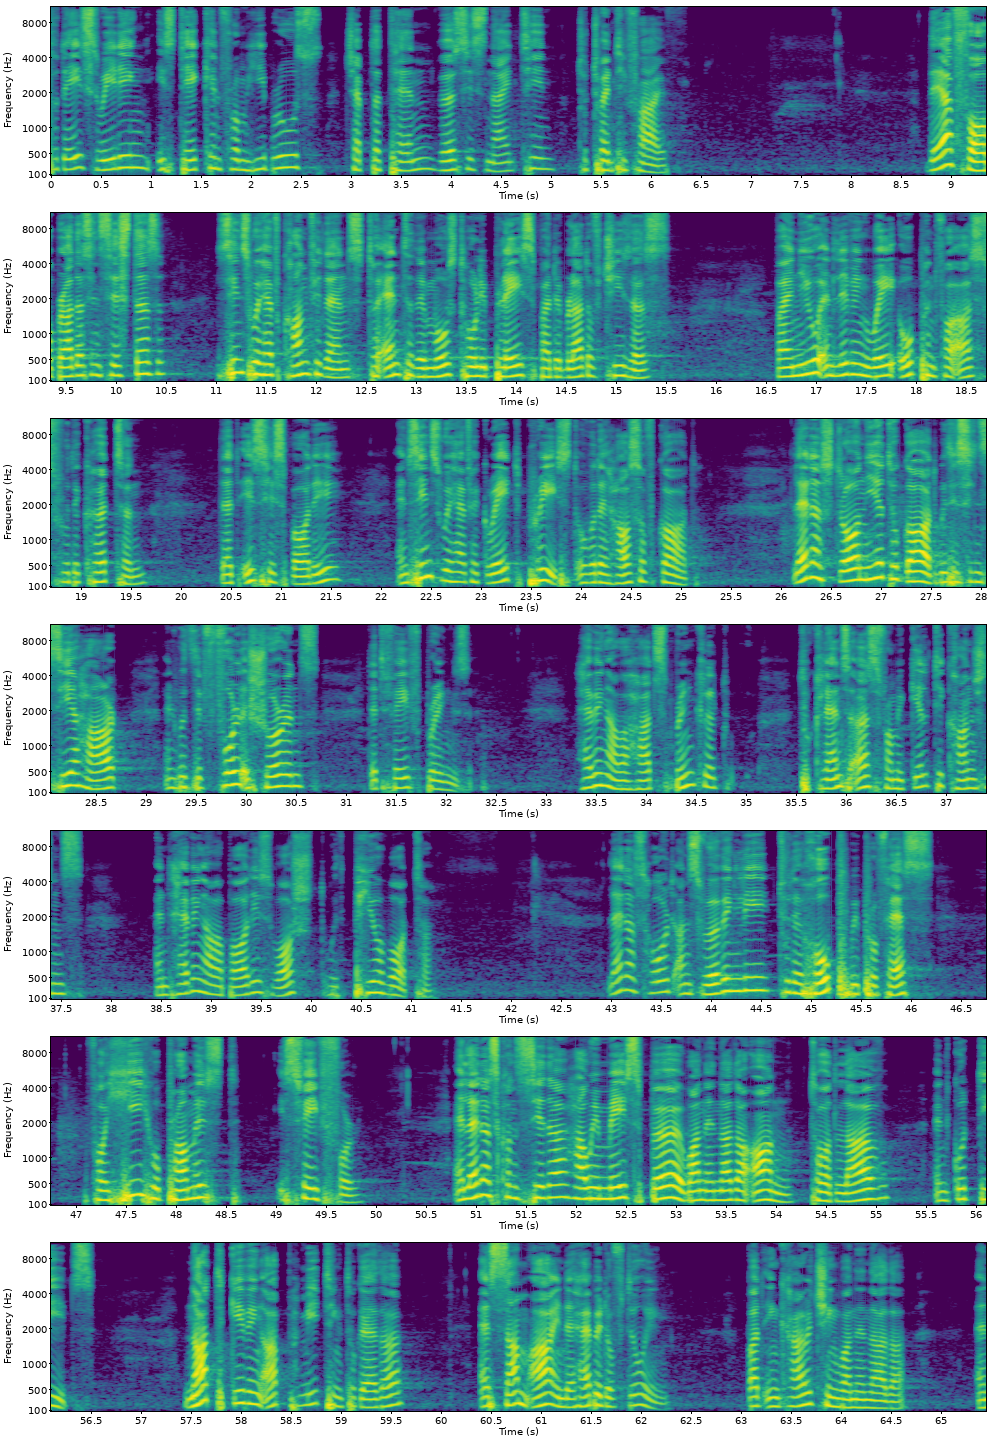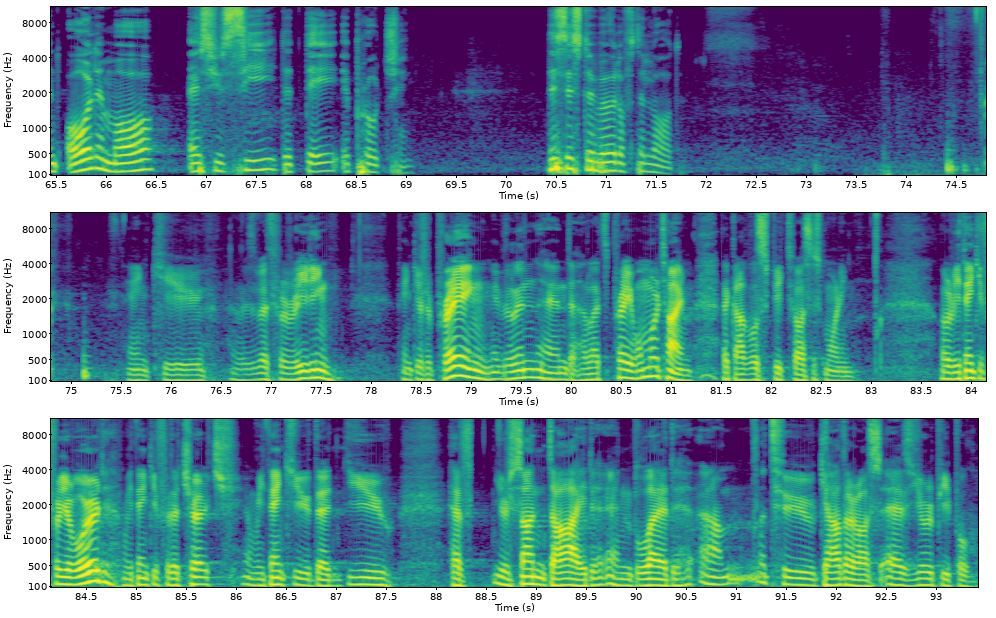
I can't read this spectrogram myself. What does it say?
Today's reading is taken from Hebrews chapter 10, verses 19 to 25. Therefore, brothers and sisters, since we have confidence to enter the most holy place by the blood of Jesus, by a new and living way opened for us through the curtain that is his body, and since we have a great priest over the house of God, let us draw near to God with a sincere heart and with the full assurance that faith brings, having our hearts sprinkled to cleanse us from a guilty conscience and having our bodies washed with pure water. Let us hold unswervingly to the hope we profess, for he who promised is faithful. And let us consider how we may spur one another on toward love and good deeds, not giving up meeting together, as some are in the habit of doing, but encouraging one another, and all the more as you see the day approaching. This is the word of the Lord. Thank you, Elizabeth, for reading. Thank you for praying, Evelyn. And uh, let's pray one more time that God will speak to us this morning. Lord, we thank you for your word. We thank you for the church. And we thank you that you have, your son died and bled um, to gather us as your people.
